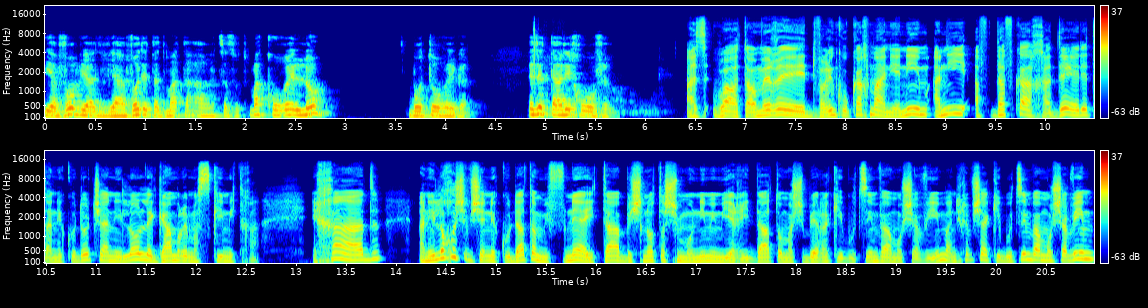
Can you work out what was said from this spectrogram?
יבוא ויעבוד את אדמת הארץ הזאת. מה קורה לו באותו רגע? איזה תהליך הוא עובר? אז וואו, אתה אומר אה, דברים כל כך מעניינים, אני דווקא אחדד את הנקודות שאני לא לגמרי מסכים איתך. אחד, אני לא חושב שנקודת המפנה הייתה בשנות ה-80 עם ירידת או משבר הקיבוצים והמושבים, אני חושב שהקיבוצים והמושבים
